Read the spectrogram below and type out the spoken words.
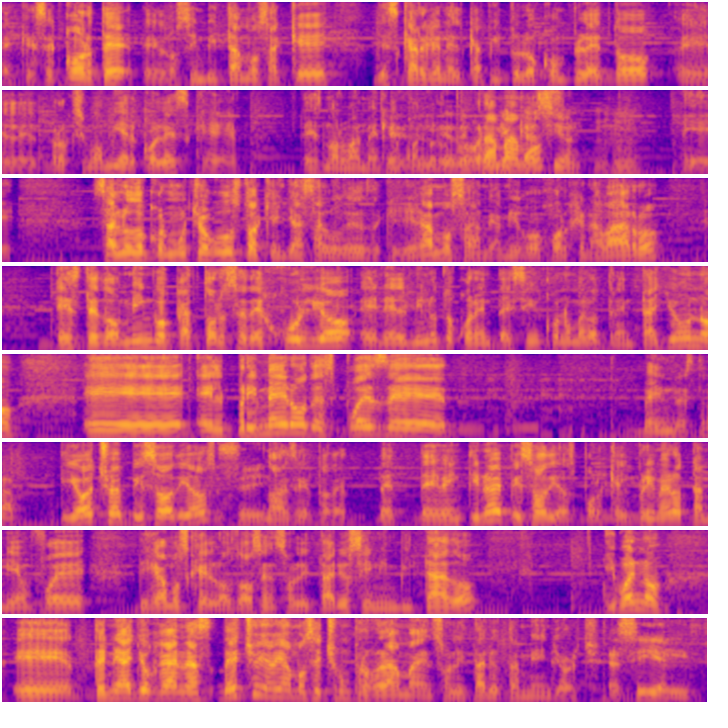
eh, que se corte. Eh, los invitamos a que descarguen el capítulo completo el, el próximo miércoles, que es normalmente Que cuando lo programamos. publicación. Ujú. Saludo con mucho gusto a quien ya saludé desde que llegamos, a mi amigo Jorge Navarro. Este domingo 14 de julio, en el minuto 45, número 31. Eh, el primero después de Nuestra 28 episodios. Sí. No es cierto, de, de- de 29 episodios, porque el primero también fue, digamos que los dos en solitario, sin invitado. Y bueno, eh, tenía yo ganas. De hecho, ya habíamos hecho un programa en solitario también, George. Sí, el,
